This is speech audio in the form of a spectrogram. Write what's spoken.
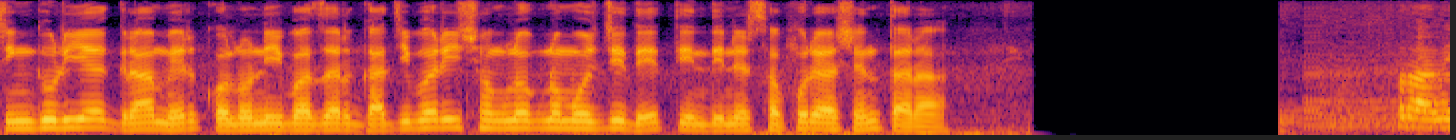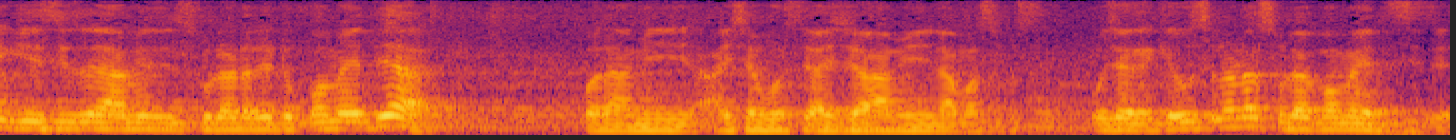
চিঙ্গুরিয়া গ্রামের কলোনি বাজার গাজীবাড়ি সংলগ্ন মসজিদে তিন দিনের সফরে আসেন তারা। আমি গিয়েছি যে আমি চুলাটা একটু কমে দিয়া, পরে আমি আইসা পড়ছি, আইসা আমি নামাজ পড়ছি। ওই জায়গায় কেউ ছিল না, চুলা কমে দিছি যে।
